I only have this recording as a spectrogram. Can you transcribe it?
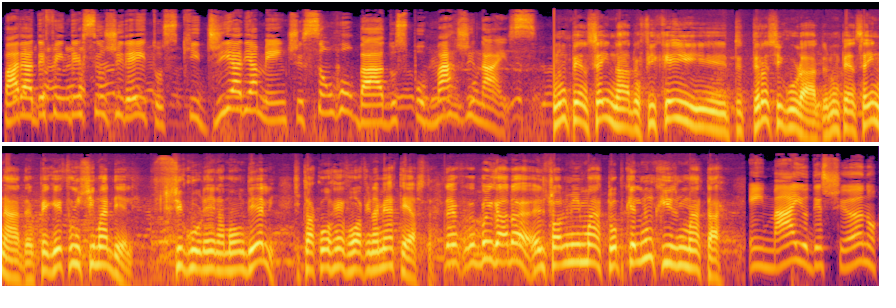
para defender seus direitos, que diariamente são roubados por marginais. Não pensei em nada, eu fiquei transfigurado, não pensei em nada. Eu peguei e fui em cima dele. Segurei na mão dele e tacou o revólver na minha testa. Obrigado, ele só não me matou porque ele não quis me matar. Em maio deste ano,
